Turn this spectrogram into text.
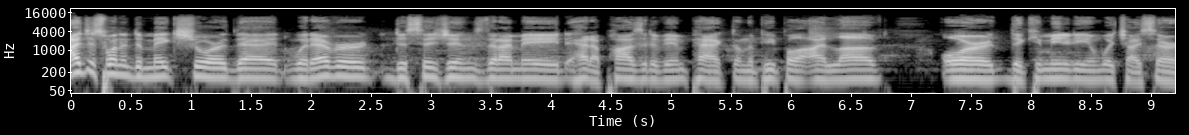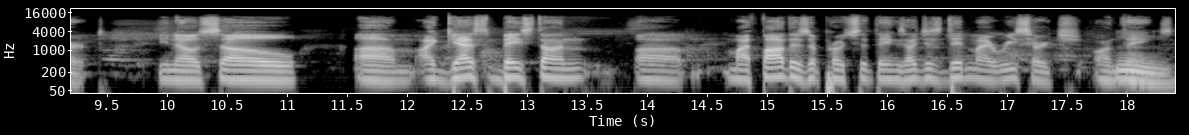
I just wanted to make sure that whatever decisions that I made had a positive impact on the people I loved or the community in which I served. You know, so um, I guess based on uh, my father's approach to things, I just did my research on things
